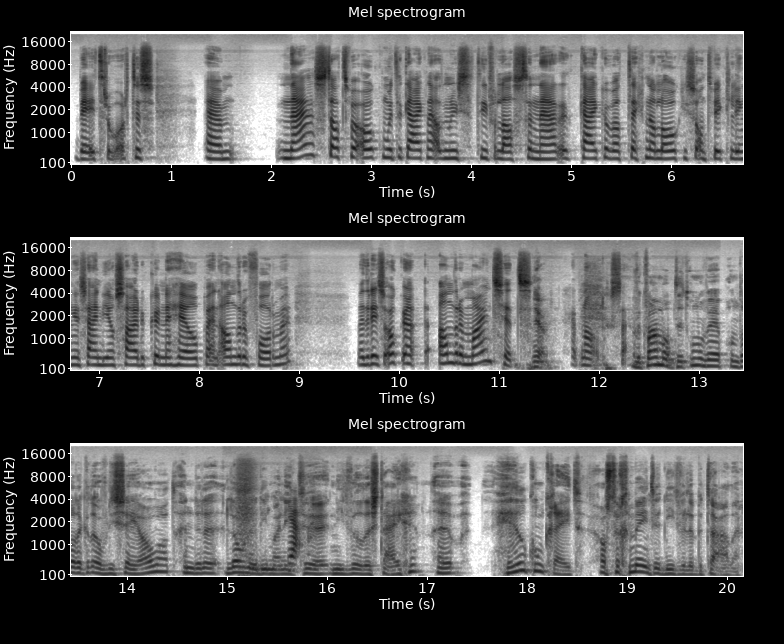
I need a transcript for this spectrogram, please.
beter wordt. Dus naast dat we ook moeten kijken naar administratieve lasten, naar kijken wat technologische ontwikkelingen zijn die ons zouden kunnen helpen en andere vormen. Maar er is ook een andere mindset Ja. gaat nodig zijn. We kwamen op dit onderwerp omdat ik het over die CAO had en de lonen die maar niet, Ja. eh, niet wilden stijgen. Eh, heel concreet, als de gemeenten het niet willen betalen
